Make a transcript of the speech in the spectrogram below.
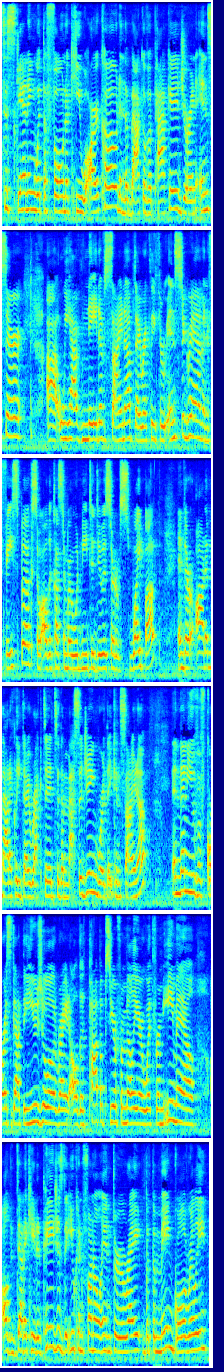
to scanning with the phone a QR code in the back of a package or an insert. Uh, we have native sign up directly through Instagram and Facebook. So all the customer would need to do is sort of swipe up and they're automatically directed to the messaging where they can sign up. And then you've, of course, got the usual, right? All the pop ups you're familiar with from email, all the dedicated pages that you can funnel in through, right? But the main goal really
